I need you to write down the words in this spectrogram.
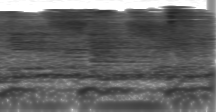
Once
